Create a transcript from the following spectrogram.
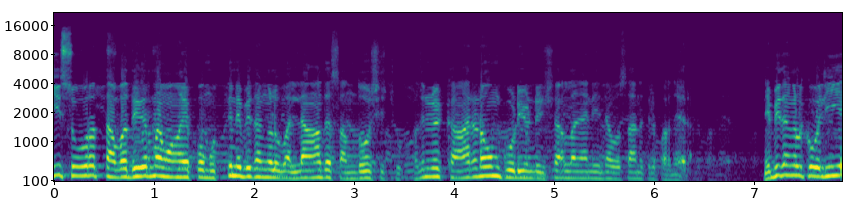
ഈ സൂറത്ത് അവതീർണമായപ്പോൾ മുത്തുനബി തങ്ങൾ വല്ലാതെ സന്തോഷിച്ചു. അതിനൊരു കാരണവും കൂടിയുണ്ട്. ഇൻഷാല്ല ഞാൻ ഇതിന്റെ അവസാനത്തിൽ പറഞ്ഞുതരാം. നബി തങ്ങൾക്ക് വലിയ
